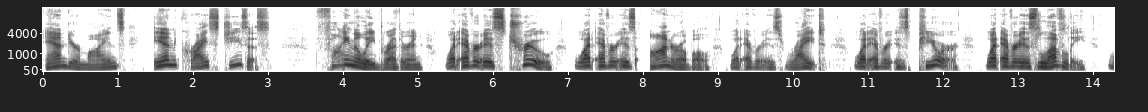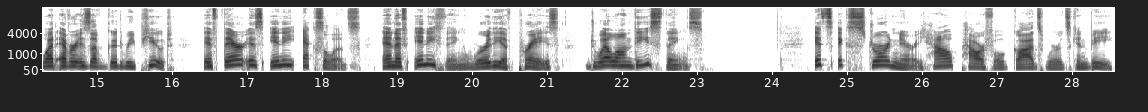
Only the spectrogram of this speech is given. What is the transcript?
and your minds in Christ Jesus. Finally, brethren, whatever is true, whatever is honorable, whatever is right, whatever is pure, whatever is lovely, whatever is of good repute, if there is any excellence, and if anything worthy of praise, dwell on these things. It's extraordinary how powerful God's words can be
